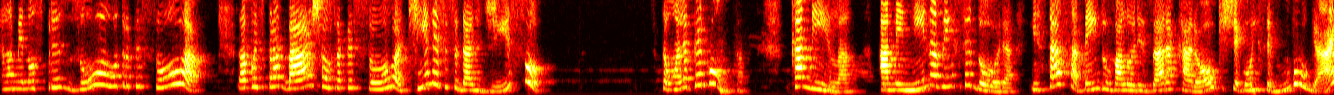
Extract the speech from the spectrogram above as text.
ela menosprezou a outra pessoa. Ela pôs para baixo a outra pessoa. Tinha necessidade disso? Então, olha a pergunta. Camila, a menina vencedora, está sabendo valorizar a Carol que chegou em segundo lugar?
